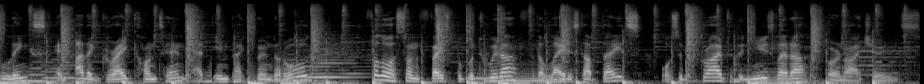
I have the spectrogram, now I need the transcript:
links, and other great content at impactboom.org. Follow us on Facebook or Twitter for the latest updates, or subscribe to the newsletter or on iTunes.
